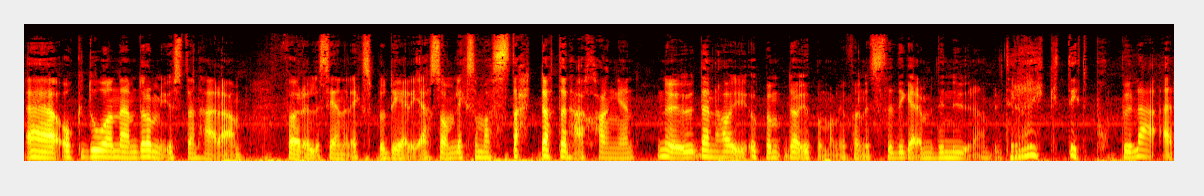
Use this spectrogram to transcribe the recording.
Eh, och då nämnde de just den här eh, förr eller senare Exploderia som liksom har startat den här genren nu. Den har ju, uppen, det har ju uppenbarligen funnits tidigare men det är nu den har blivit riktigt populär.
